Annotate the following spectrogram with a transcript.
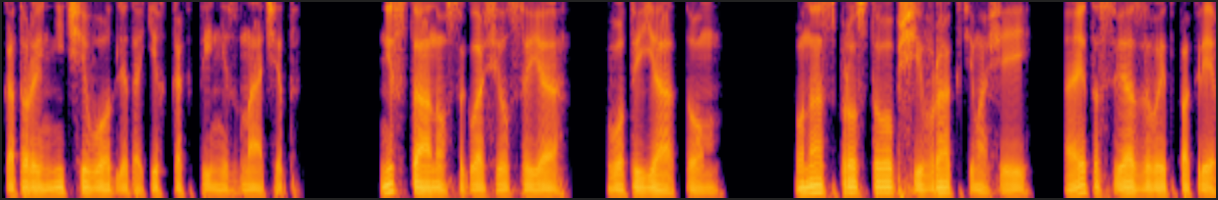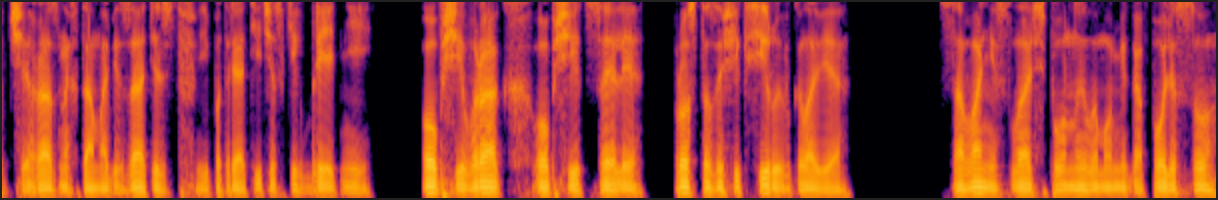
которая ничего для таких, как ты, не значит. «Не стану», — согласился я. «Вот и я о том. У нас просто общий враг, Тимофей, а это связывает покрепче разных там обязательств и патриотических бредней. Общий враг, общие цели. Просто зафиксируй в голове. Сова неслась по унылому мегаполису,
